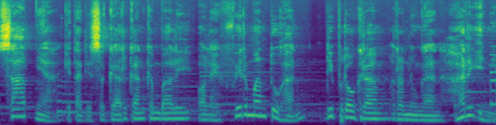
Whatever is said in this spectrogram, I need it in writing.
Saatnya kita disegarkan kembali oleh firman Tuhan di program renungan hari ini.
